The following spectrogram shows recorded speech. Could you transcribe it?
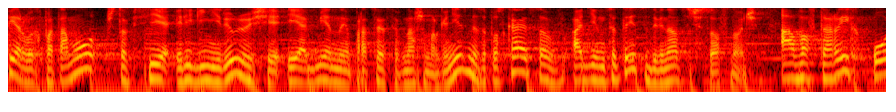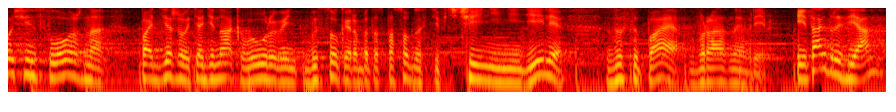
Во-первых, потому что все регенерирующие и обменные процессы в нашем организме запускаются в 11.30-12 часов ночи. А во-вторых, очень сложно поддерживать одинаковый уровень высокой работоспособности в течение недели, засыпая в разное время. Итак, друзья,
